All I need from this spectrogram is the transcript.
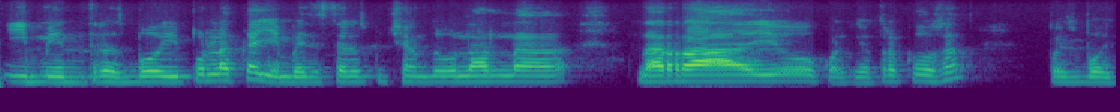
y mientras voy por la calle, en vez de estar escuchando la, la, la radio o cualquier otra cosa, pues voy,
